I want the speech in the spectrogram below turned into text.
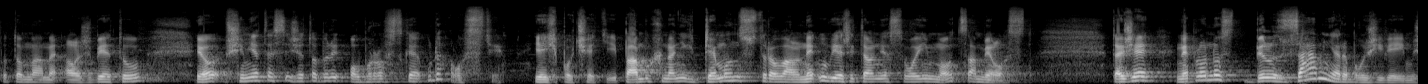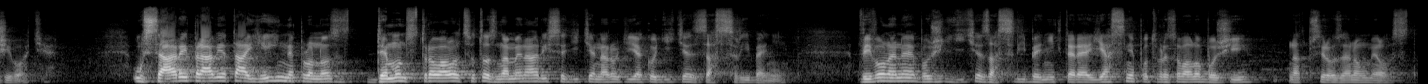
potom máme Alžbětu. Jo, všimněte si, že to byly obrovské události jejich početí. Pán Bůh na nich demonstroval neuvěřitelně svoji moc a milost. Takže neplodnost byl záměr Boží v jejím životě. U Sáry právě ta její neplodnost demonstrovalo, co to znamená, když se dítě narodí jako dítě zaslíbení. Vyvolené boží dítě zaslíbení, které jasně potvrzovalo boží nadpřirozenou milost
